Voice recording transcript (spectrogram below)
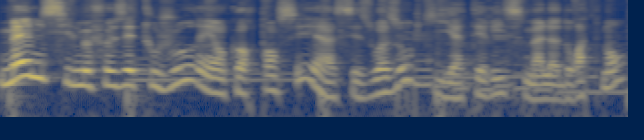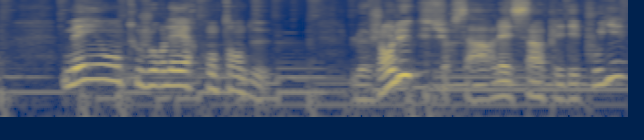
Même s'il me faisait toujours et encore penser à ces oiseaux qui atterrissent maladroitement, mais ont toujours l'air contents d'eux. Le Jean-Luc, sur sa Harley simple et dépouillée,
